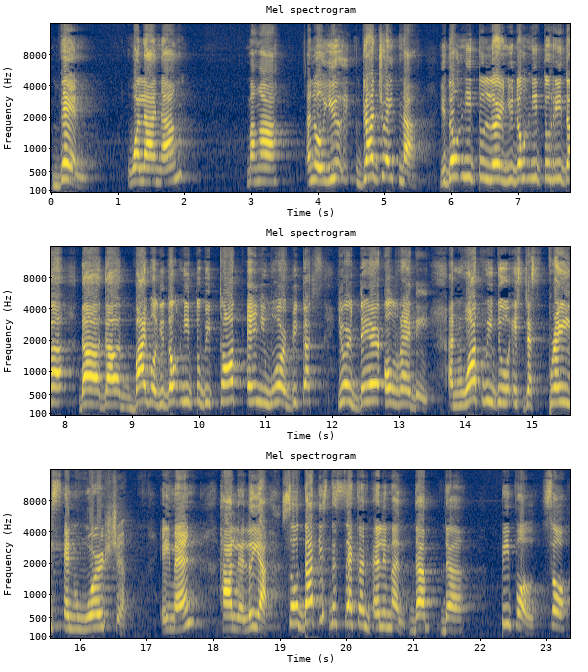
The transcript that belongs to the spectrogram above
then wala nang mga ano, you graduate na. You don't need to learn. You don't need to read the, the, the Bible. You don't need to be taught anymore because you're there already. And what we do is just praise and worship. Amen? Hallelujah. So that is the second element, the, the people. So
